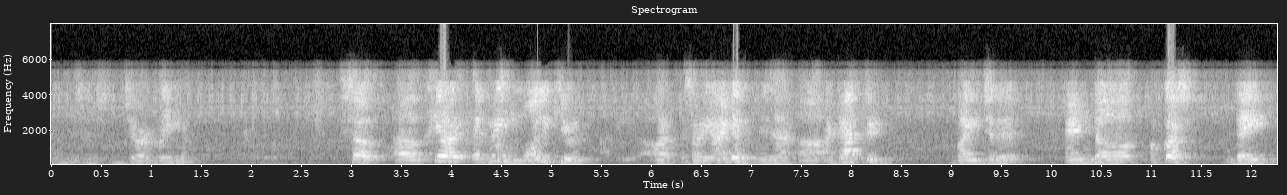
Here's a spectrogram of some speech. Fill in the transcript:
and germanium. So uh, here every molecule or sorry atom is uh, uh, attracted by each other and uh, of course they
